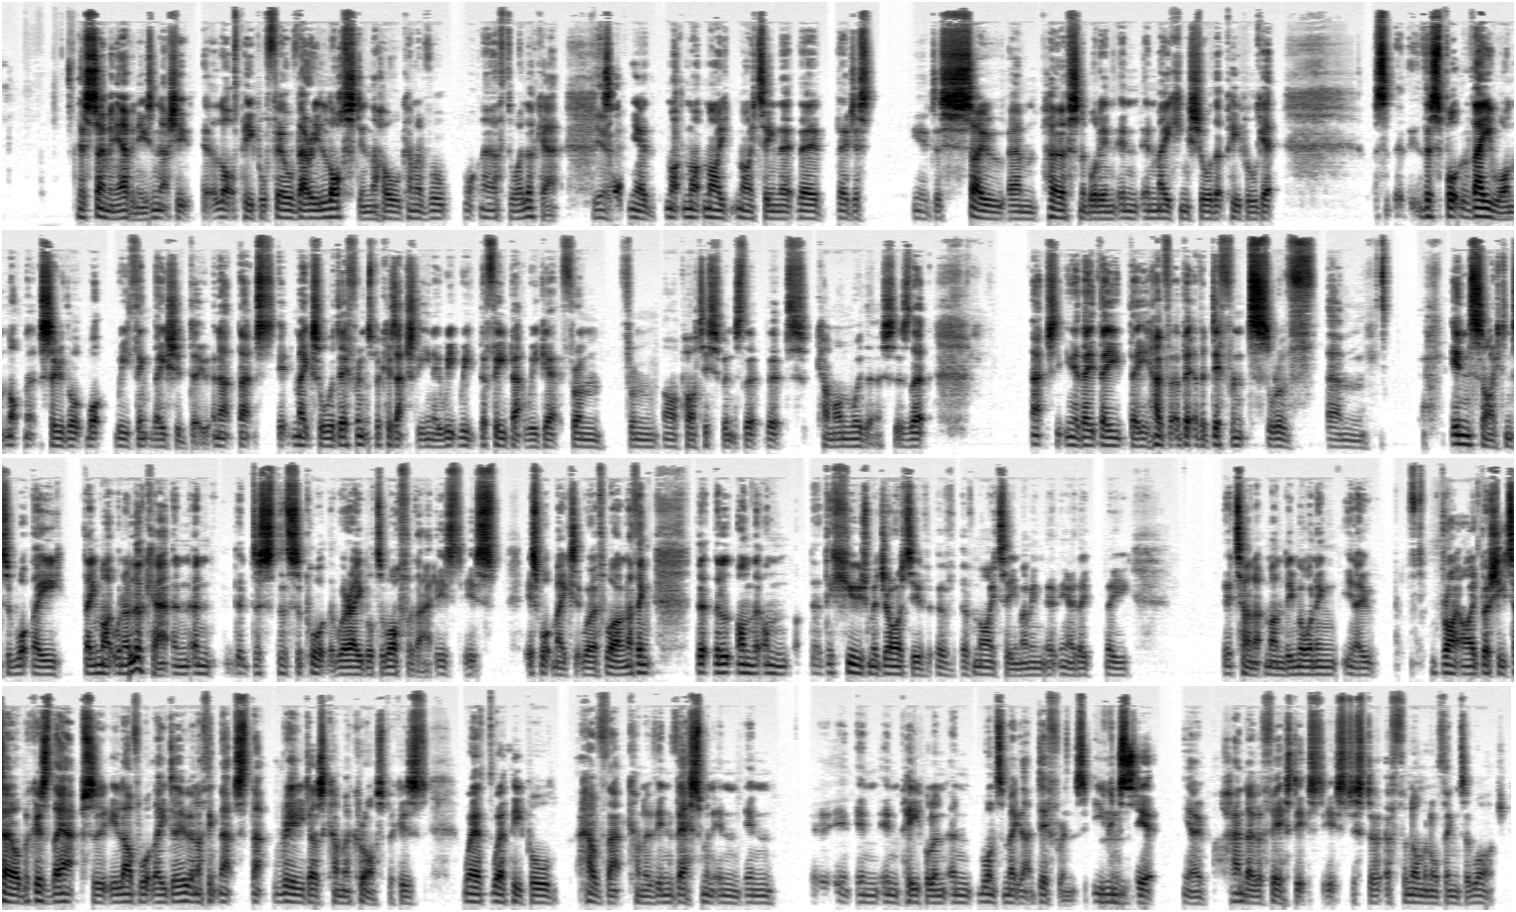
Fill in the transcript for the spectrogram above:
there's so many avenues and actually a lot of people feel very lost in the whole kind of well, what on earth do i look at? Yeah. So, you know my, my my team they're they're, they're just you know just so um, personable in, in in making sure that people get the support that they want, not necessarily what we think they should do, and that that's it makes all the difference because actually, you know, we, we the feedback we get from from our participants that that come on with us is that actually, you know, they they they have a bit of a different sort of um, insight into what they they might want to look at, and and the, just the support that we're able to offer that is is is what makes it worthwhile. And I think that the, on the on the, the huge majority of, of, of, my team, I mean, you know, they they they turn up Monday morning, you know, bright eyed, bushy tail because they absolutely love what they do. And I think that's that really does come across because where where people have that kind of investment in in in, in people and, and want to make that difference, you mm. can see it, you know, hand over fist. It's it's just a, a phenomenal thing to watch.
